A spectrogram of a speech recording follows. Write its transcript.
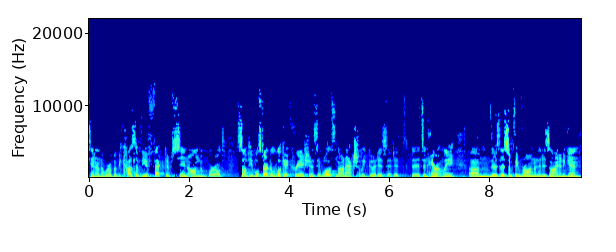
sin on the world. But because of the effect of sin on the world, some people start to look at creation and say, well, it's not actually good, is it? it it's inherently, um, there's, there's something wrong in the design. And again,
